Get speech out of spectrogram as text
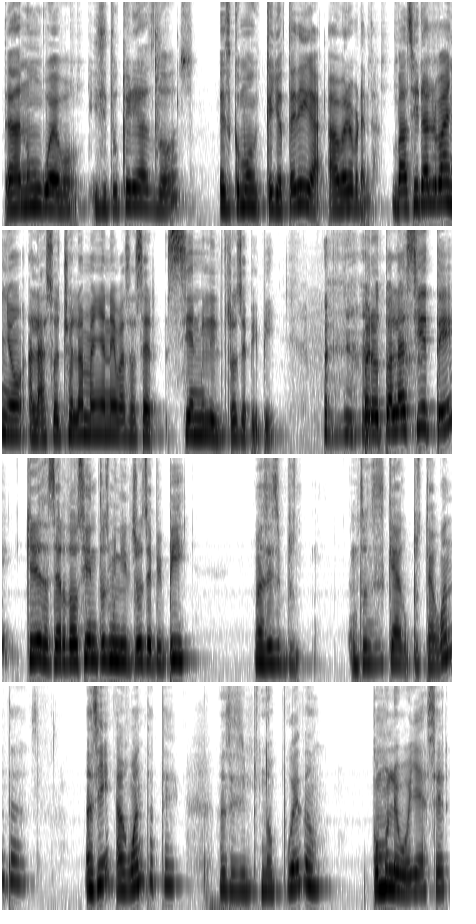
Te dan un huevo y si tú querías dos, es como que yo te diga, a ver Brenda, vas a ir al baño a las 8 de la mañana y vas a hacer 100 mililitros de pipí. Pero tú a las 7 quieres hacer 200 mililitros de pipí. Vas a decir, pues, entonces, ¿qué hago? Pues te aguantas. Así, aguántate. Vas a decir, pues no puedo. ¿Cómo le voy a hacer?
